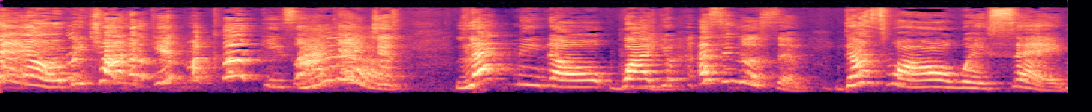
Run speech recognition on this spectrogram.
can. Be trying to get my cookies. I can't just let me know why you. I see. Listen, that's why I always say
